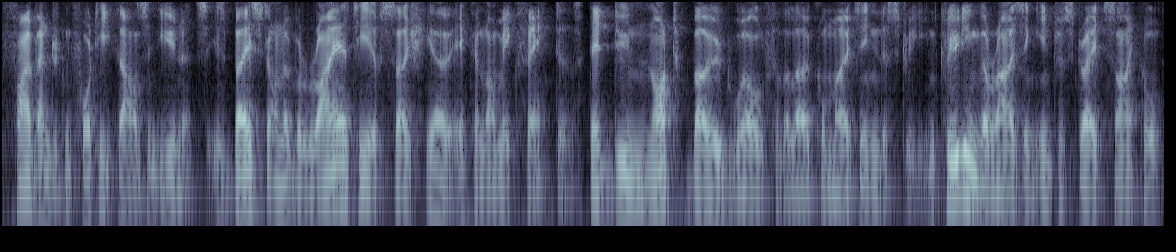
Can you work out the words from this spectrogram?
540,000 units is based on a variety of socio-economic factors that do not bode well for the local motor industry, including the rising interest rate cycle,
